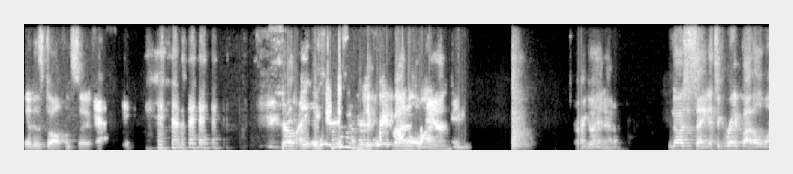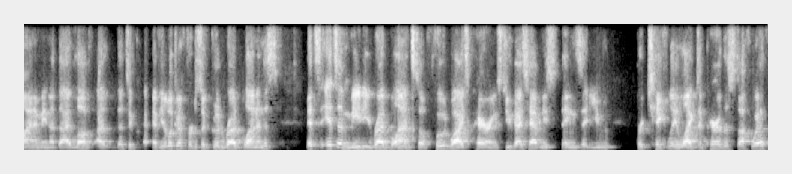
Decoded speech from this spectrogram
it is dolphin safe. Yeah. so I, it's, it's a great bottle of wine. All right, go ahead, Adam. No, I was just saying it's a great bottle of wine. I mean, I, I love I, that's a if you're looking for just a good red blend, and this it's it's a meaty red blend. So food wise pairings, do you guys have any things that you particularly like to pair this stuff with?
